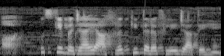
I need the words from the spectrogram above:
اور اس کے بجائے آخرت کی طرف لے جاتے ہیں۔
